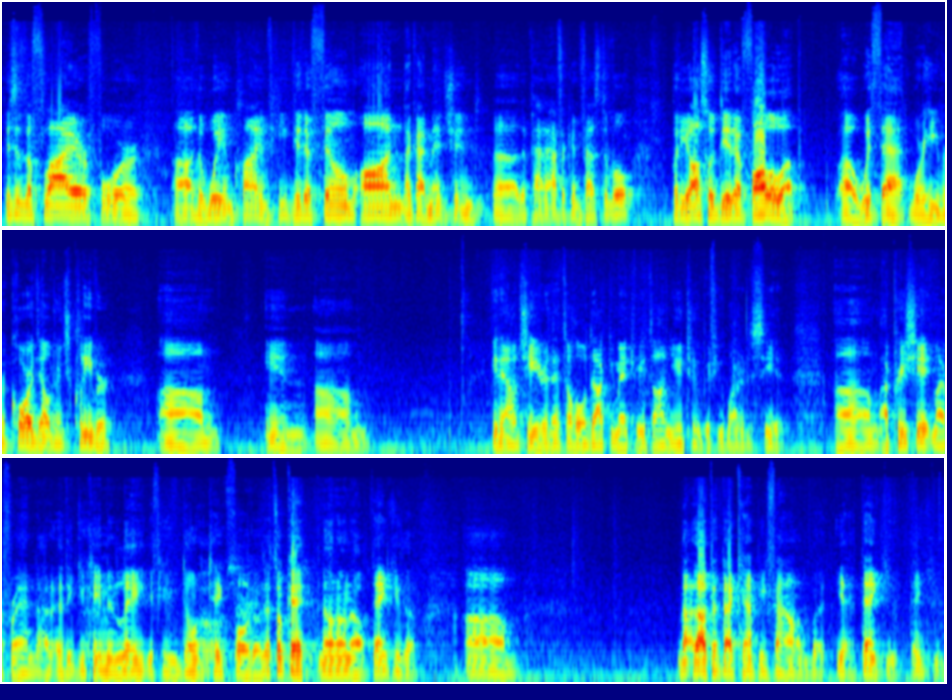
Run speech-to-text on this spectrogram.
This is a flyer for uh, the William Klein. He did a film on, like I mentioned, uh, the Pan African Festival, but he also did a follow up uh, with that where he records Eldridge Cleaver um, in, um, in Algiers. And it's a whole documentary. It's on YouTube if you wanted to see it. Um, I appreciate my friend. I, I, think you came in late. If you don't oh, take photos, that's okay. No, no, no. Thank you though. Um, not, not that that can't be found, but yeah, thank you, thank you.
